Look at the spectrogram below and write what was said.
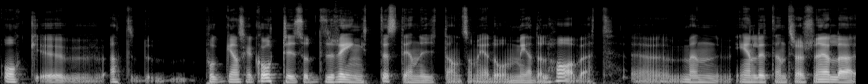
och eh, att på ganska kort tid så dränktes den ytan som är då Medelhavet. Eh, men enligt den traditionella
